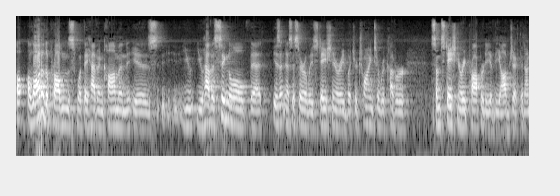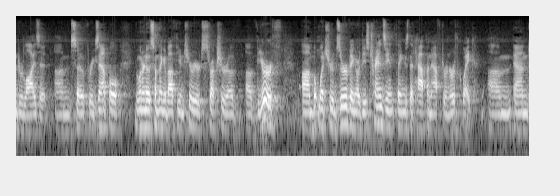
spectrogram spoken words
a lot of the problems, what they have in common is you, you have a signal that isn't necessarily stationary, but you're trying to recover some stationary property of the object that underlies it. Um, so, for example, you want to know something about the interior structure of, of the Earth, um, but what you're observing are these transient things that happen after an earthquake. Um, and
